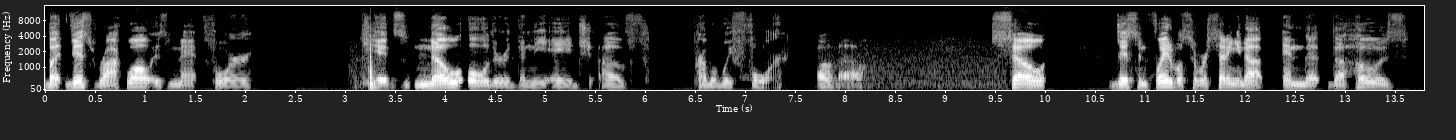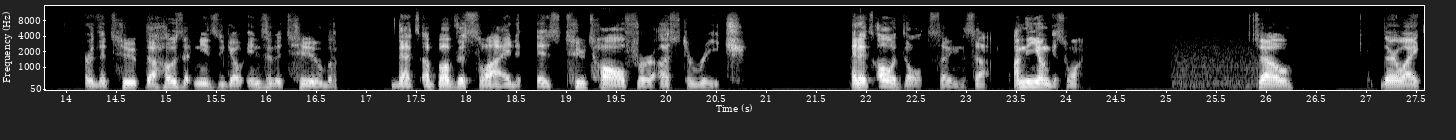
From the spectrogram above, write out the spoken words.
But this rock wall is meant for kids no older than the age of probably four. Oh no. So this inflatable, so we're setting it up, and the the hose or the tube, the hose that needs to go into the tube that's above the slide is too tall for us to reach. And it's all adults setting this up. I'm the youngest one. So they're like,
